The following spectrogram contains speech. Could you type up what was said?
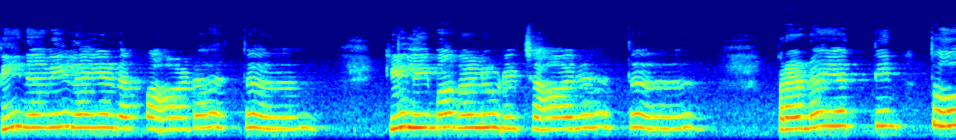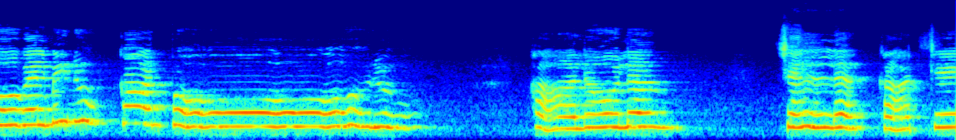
തിനവിളയട പാടത്ത് കിളിമകളുടെ ചാരത്ത് പ്രണയത്തിൻ തൂവൽ മിനുക്കാൻ പോരു. ആലോലം ചെല്ലക്കാറ്റേ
